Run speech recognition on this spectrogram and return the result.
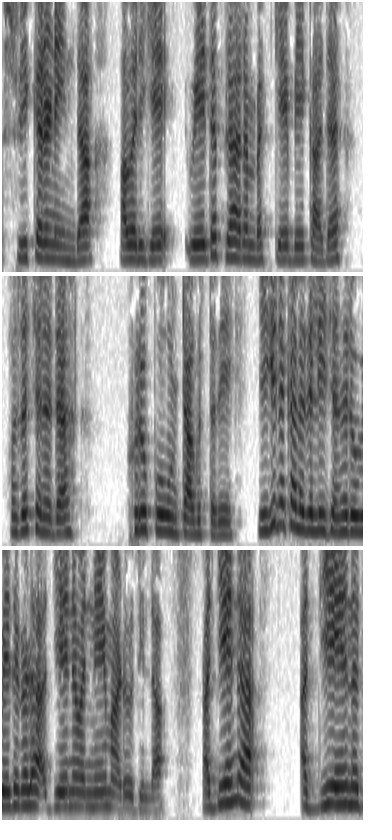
ಸ್ವೀಕರಣೆಯಿಂದ ಅವರಿಗೆ ವೇದ ಪ್ರಾರಂಭಕ್ಕೆ ಬೇಕಾದ ಹೊಸಚನದ ಹುರುಪು ಉಂಟಾಗುತ್ತದೆ. ಈಗಿನ ಕಾಲದಲ್ಲಿ ಜನರು ವೇದಗಳ ಅಧ್ಯಯನವನ್ನೇ ಮಾಡುವುದಿಲ್ಲ. ಅಧ್ಯಯನ, ಅಧ್ಯಯನದ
